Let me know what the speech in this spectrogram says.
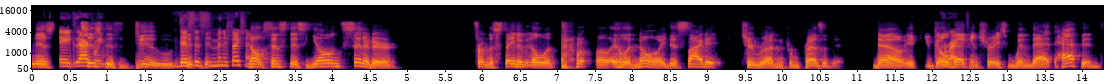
this exactly since this dude this, this is administration. No, since this young senator from the state mm-hmm. of Illinois decided to run from president. Now, if you go Correct. back and trace when that happened,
